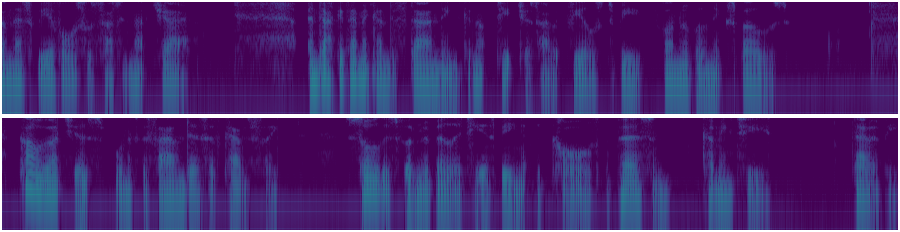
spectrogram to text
unless we have also sat in that chair. And academic understanding cannot teach us how it feels to be vulnerable and exposed. Carl Rogers, one of the founders of counselling, saw this vulnerability as being at the core of the person coming to therapy.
